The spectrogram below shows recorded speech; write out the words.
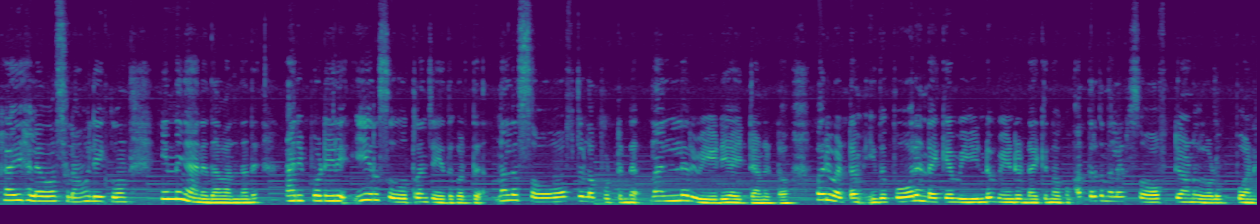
ഹായ് ഹലോ അസ്സാം വലൈക്കും ഇന്ന് ഞാനിതാ വന്നത് അരിപ്പൊടിയിൽ ഈ ഒരു സൂത്രം ചെയ്ത് കൊടുത്ത് നല്ല സോഫ്റ്റുള്ള പുട്ടിന്റെ നല്ലൊരു വീഡിയോ ആയിട്ടാണ് കേട്ടോ ഒരു വട്ടം ഇതുപോലെ ഉണ്ടാക്കിയാൽ വീണ്ടും വീണ്ടും ഉണ്ടാക്കി നോക്കും. അത്രയ്ക്ക് നല്ല സോഫ്റ്റാണ് എളുപ്പമാണ്.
